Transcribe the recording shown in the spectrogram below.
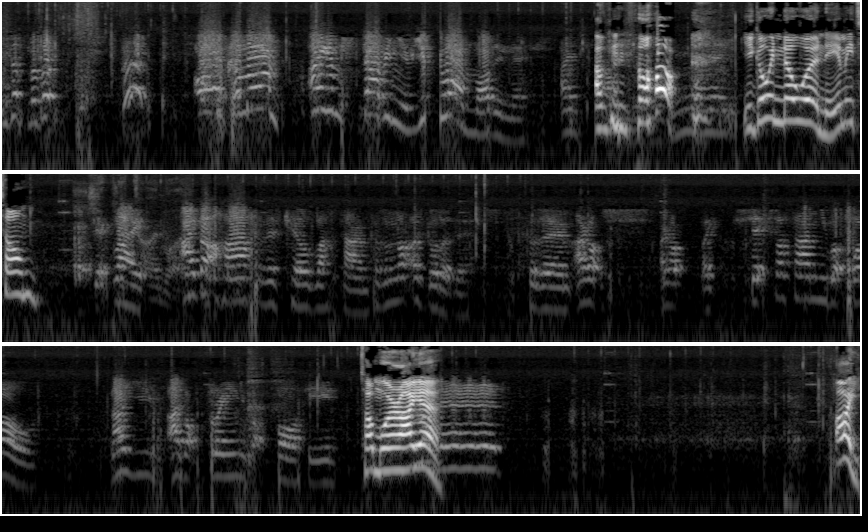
Who's up, mother? Oh, come on! I am stabbing you. You are modding this. I'm I'm not. You, You're going nowhere near me, Tom. Right, I got half of his kills last time because I'm not as good at this. Because um, I got s- I got like six last time and you got twelve. Now you, I got three and you got fourteen. Tom, where are you? Oi!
